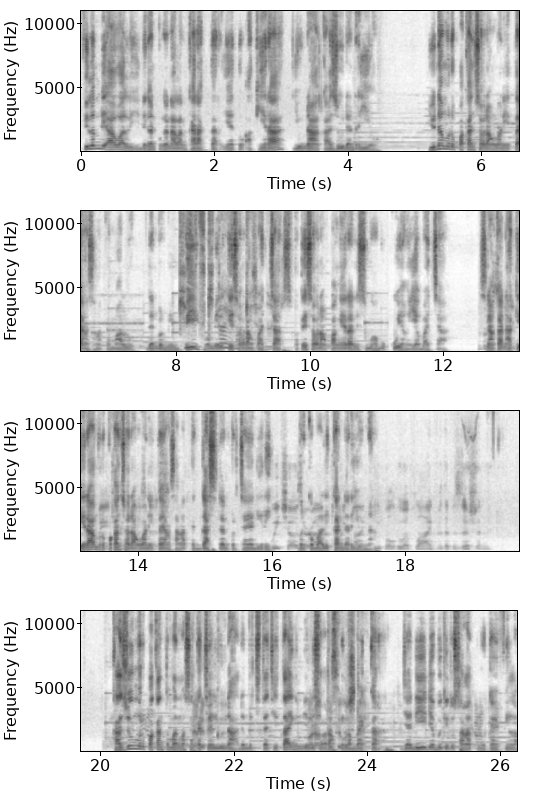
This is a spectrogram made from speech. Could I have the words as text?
Film diawali dengan pengenalan karakter yaitu Akira, Yuna, Kazu, dan Ryo. Yuna merupakan seorang wanita yang sangat pemalu dan bermimpi memiliki seorang pacar seperti seorang pangeran di sebuah buku yang ia baca. Sedangkan Akira merupakan seorang wanita yang sangat tegas dan percaya diri, berkebalikan dari Yuna. Kazu merupakan teman masa kecil Yuna dan bercita-cita ingin menjadi seorang filmmaker, jadi dia begitu sangat menyukai film.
